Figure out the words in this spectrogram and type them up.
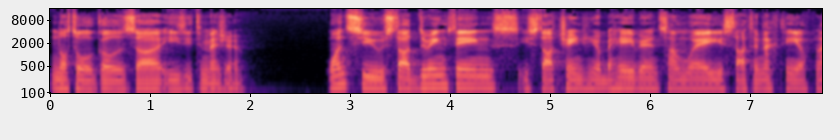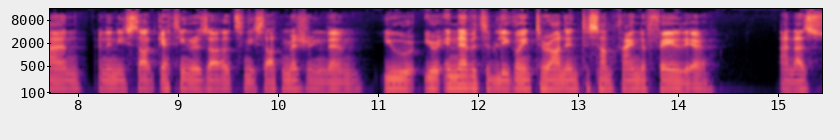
not all goals are easy to measure. Once you start doing things, you start changing your behavior in some way, you start enacting your plan, and then you start getting results and you start measuring them, you, you're inevitably going to run into some kind of failure. And as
